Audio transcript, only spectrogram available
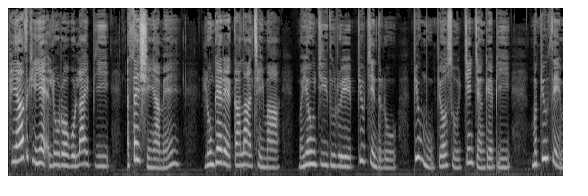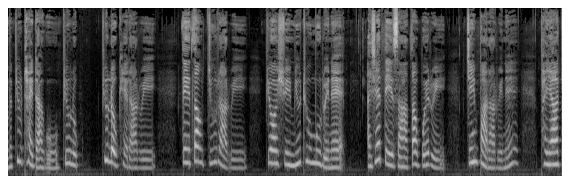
ဖျားသခင်ရဲ့အလိုတော်ကိုလိုက်ပြီးအသက်ရှင်ရမယ်။လွန်ခဲ့တဲ့ကာလအချိန်မှာမယုံကြည်သူတွေပြုတ်ကျင့်တယ်လို့ပြုတ်မှုပြောဆိုကြင့်ကြံခဲ့ပြီးမပြုတ်သင့်မပြုတ်ထိုက်တာကို ပြုတ်လို့ပြုလုပ်ခဲ့တာတွေတေတောက်ကျူးတာတွေပျော်ရွှင်မြူးထူးမှုတွေနဲ့ အရက်သေးစာတောက်ပွဲတွေကျင်းပတာတွေနဲ့ဖျားတ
